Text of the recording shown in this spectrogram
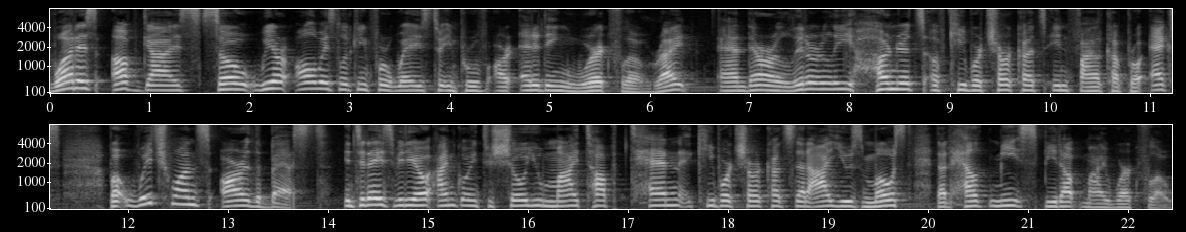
What is up guys? So we are always looking for ways to improve our editing workflow, right? And there are literally hundreds of keyboard shortcuts in Final Cut Pro X, but which ones are the best? In today's video, I'm going to show you my top 10 keyboard shortcuts that I use most that help me speed up my workflow.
